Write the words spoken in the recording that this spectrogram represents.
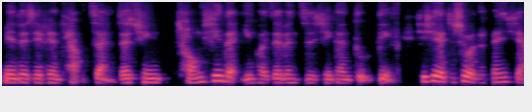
面对这份挑战，再去重新的赢回这份自信跟笃定。谢谢，这是我的分享。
